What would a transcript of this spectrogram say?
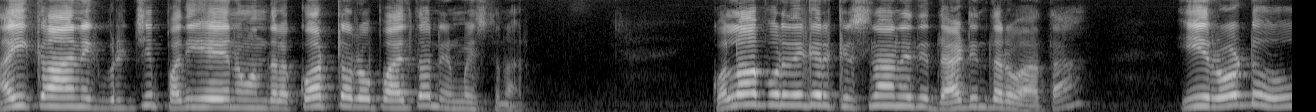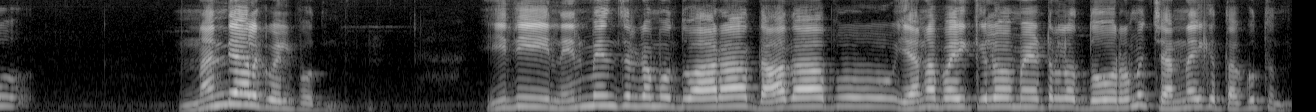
ఐకానిక్ బ్రిడ్జి పదిహేను వందల కోట్ల రూపాయలతో నిర్మిస్తున్నారు. కొల్లాపూర్ దగ్గర కృష్ణానది దాటిన తర్వాత ఈ రోడ్డు నంద్యాలకు వెళ్ళిపోతుంది. ఇది నిర్మించడము ద్వారా దాదాపు ఎనభై కిలోమీటర్ల దూరము చెన్నైకి తగ్గుతుంది.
